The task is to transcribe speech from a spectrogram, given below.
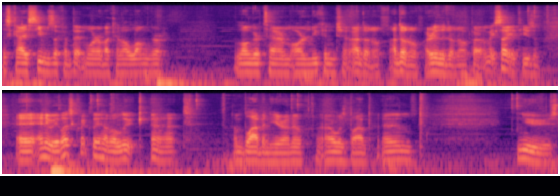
This guy seems like a bit more of a kind of longer longer term or nuking I don't know. I don't know. I really don't know, but I'm excited to use him. Uh, anyway, let's quickly have a look at. I'm blabbing here. I know. I always blab. Um, news.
